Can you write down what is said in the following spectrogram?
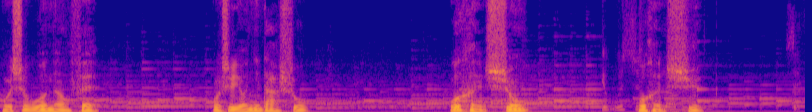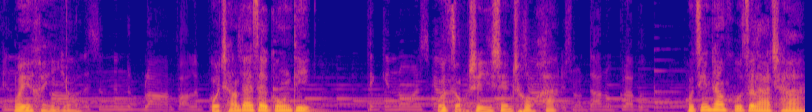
我是窝囊废，我是油腻大叔。我很凶，我很虚，我也很油。我常待在工地，我总是一身臭汗。我经常胡子拉碴，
